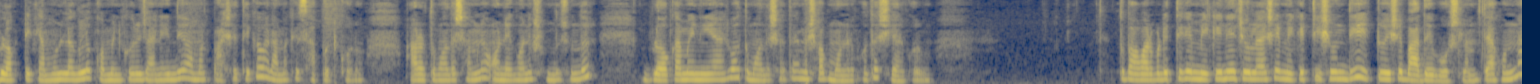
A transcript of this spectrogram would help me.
ব্লগটি কেমন লাগল কমেন্ট করে জানিয়ে দিও আমার পাশে থেকেও আর আমাকে সাপোর্ট করো। আরও তোমাদের সামনে অনেক অনেক সুন্দর সুন্দর ব্লগ আমি নিয়ে আসব তোমাদের সাথে আমি সব মনের কথা শেয়ার করব। তো বাবার বাড়ির থেকে মেয়েকে নিয়ে চলে আসে, মেয়েকে টিউশন দিয়ে একটু এসে বাদে বসলাম। তো এখন না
